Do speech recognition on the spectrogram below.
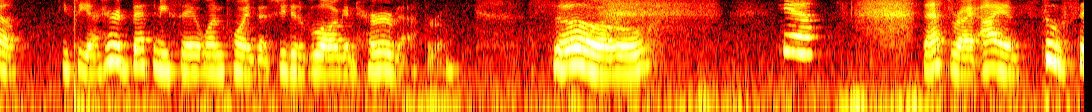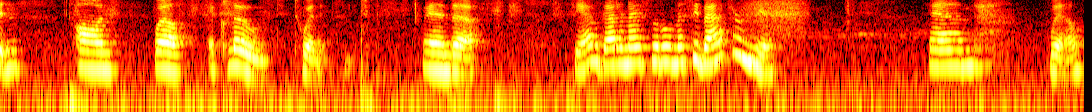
Well, you see, I heard Bethany say at one point that she did a vlog in her bathroom. So, yeah, that's right. I am so sitting on, well, a closed toilet seat. And, uh, yeah, I've got a nice little messy bathroom here. And, well,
